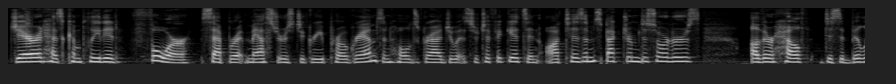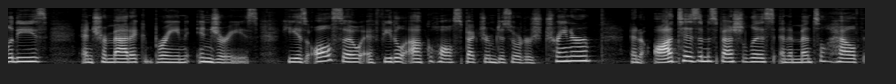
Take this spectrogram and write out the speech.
Jared has completed four separate master's degree programs and holds graduate certificates in autism spectrum disorders, other health disabilities, and traumatic brain injuries. He is also a fetal alcohol spectrum disorders trainer, an autism specialist, and a mental health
